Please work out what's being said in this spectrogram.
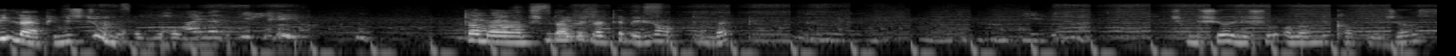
villa yapayım istiyor mu? Allah Allah. Tamam. Şimdi arkadaşlar temelini attım ben. Şimdi şöyle şu alanını kaplayacağız.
